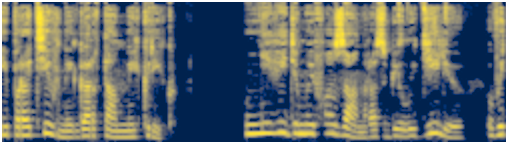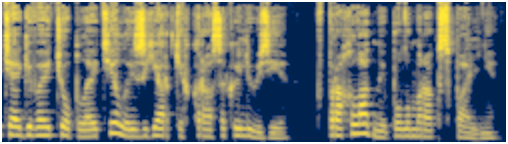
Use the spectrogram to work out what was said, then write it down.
И противный гортанный крик. Невидимый фазан разбил идиллию, вытягивая теплое тело из ярких красок иллюзии в прохладный полумрак спальни.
